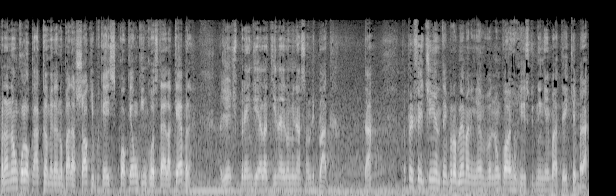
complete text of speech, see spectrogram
para não colocar a câmera no para-choque, porque se qualquer um que encostar ela quebra, a gente prende ela aqui na iluminação de placa, tá? Tá perfeitinho, não tem problema, ninguém não corre o risco de ninguém bater e quebrar.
